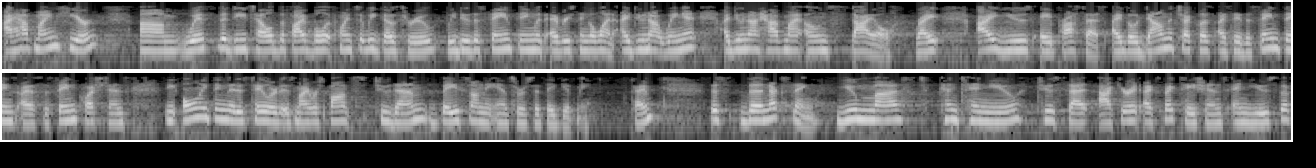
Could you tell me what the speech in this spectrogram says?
I have mine here um, with the detailed, the five bullet points that we go through. We do the same thing with every single one. I do not wing it. I do not have my own style, right? I use a process. I go down the checklist. I say the same things. I ask the same questions. The only thing that is tailored is my response to them based on the answers that they give me. Okay? This, the next thing, you must continue to set accurate expectations and use the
